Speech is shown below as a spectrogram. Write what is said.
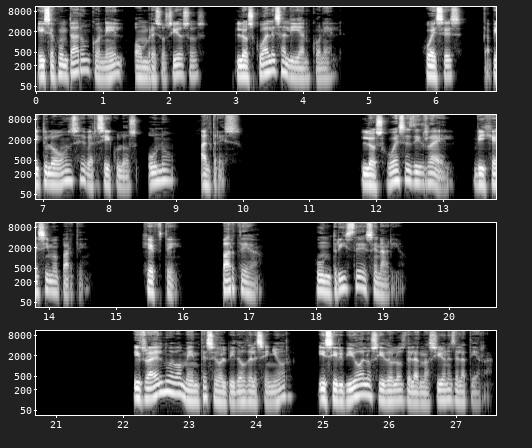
y se juntaron con él hombres ociosos, los cuales salían con él. Jueces, capítulo 11, versículos 1 al 3. Los jueces de Israel, vigésima parte. Jefté, parte A. Un triste escenario. Israel nuevamente se olvidó del Señor y sirvió a los ídolos de las naciones de la tierra.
